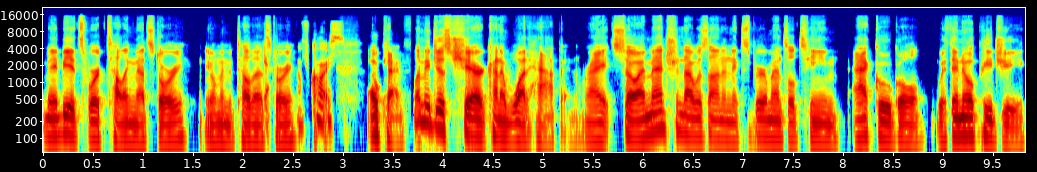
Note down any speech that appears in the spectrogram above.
maybe it's worth telling that story. You want me to tell that yeah, story? of course. Okay let me just share kind of what happened right? So i mentioned i was on an experimental team at google within opg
